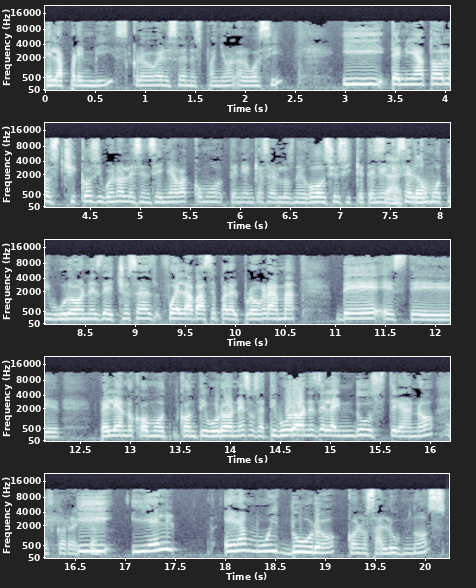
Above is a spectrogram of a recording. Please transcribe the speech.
el aprendiz, creo es en español, algo así, y tenía a todos los chicos y bueno, les enseñaba cómo tenían que hacer los negocios y que tenían que ser como tiburones. De hecho, esa fue la base para el programa de este peleando como con tiburones, o sea, tiburones de la industria, ¿no? Es correcto. Y, y él era muy duro con los alumnos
